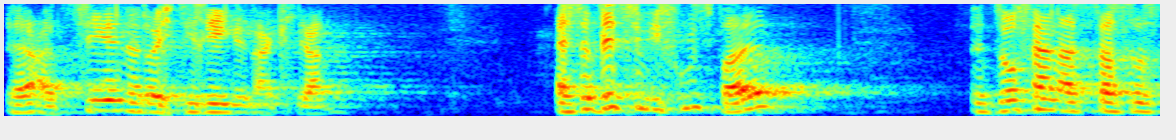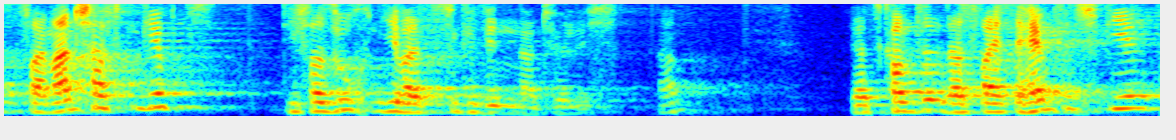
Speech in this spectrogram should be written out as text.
äh, erzählen und euch die Regeln erklären. Es ist ein bisschen wie Fußball, insofern, als dass es zwei Mannschaften gibt, die versuchen jeweils zu gewinnen natürlich. Jetzt kommt das weiße Hemd ins Spiel.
